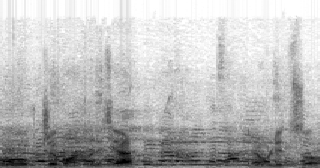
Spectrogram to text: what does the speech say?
Ух, Джимон, смотрите, а. Прям в лицо.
